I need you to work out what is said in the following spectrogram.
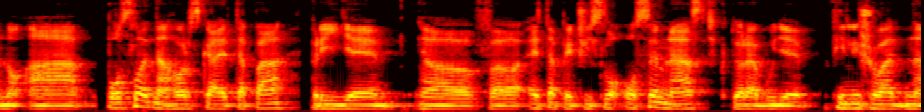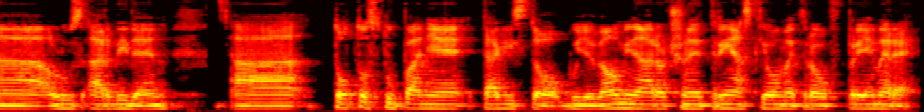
No a posledná horská etapa príde v etape číslo 18, ktorá bude finišovať na Luz Ardiden a toto stúpanie takisto bude veľmi náročné, 13 km v priemere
